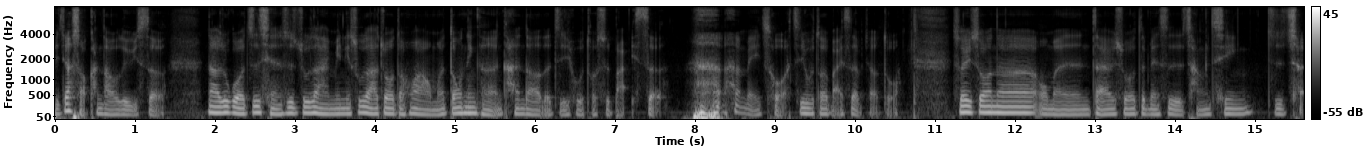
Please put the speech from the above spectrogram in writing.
比较少看到绿色。那如果之前是住在明尼苏达州的话，我们冬天可能看到的几乎都是白色。没错，几乎都是白色比较多。所以说呢，我们才会说这边是长青之城。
